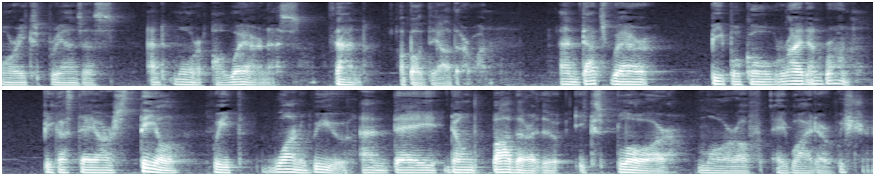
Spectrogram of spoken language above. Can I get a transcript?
more experiences, and more awareness than about the other one. And that's where people go right and wrong because they are still with one view and they don't bother to explore more of a wider vision.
